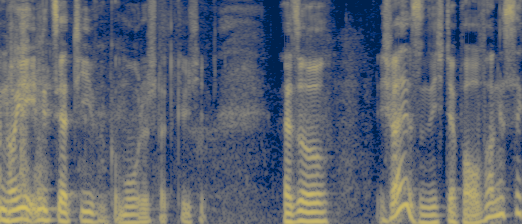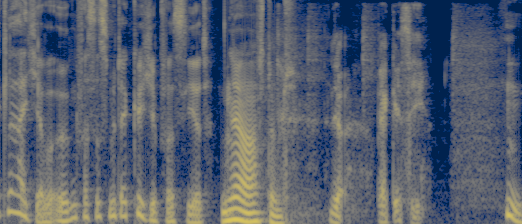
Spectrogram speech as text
neue Initiative, Kommode statt Küche. Also, ich weiß es nicht, der Bauwagen ist der gleiche, aber irgendwas ist mit der Küche passiert. Ja, stimmt. Ja, weg ist sie. Na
